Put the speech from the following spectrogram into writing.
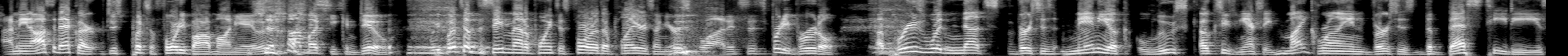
I mean, Austin Ekeler just puts a 40 bomb on you. There's not much he can do. He puts up the same amount of points as four other players on your squad, it's it's pretty brutal. uh, Breezewood Nuts versus Maniac Loose. Oh, excuse me. Actually, Mike Ryan versus the best TDs.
